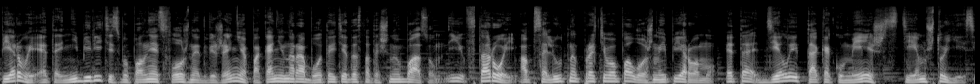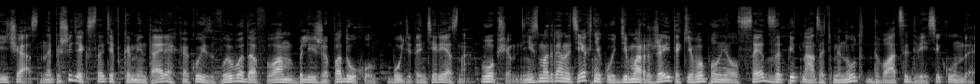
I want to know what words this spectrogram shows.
Первый это не беритесь выполнять сложные движения, пока не наработаете достаточную базу. И второй, абсолютно против противоположный первому. Это делай так, как умеешь, с тем, что есть сейчас. Напишите, кстати, в комментариях, какой из выводов вам ближе по духу. Будет интересно. В общем, несмотря на технику, Димар Джей таки выполнил сет за 15 минут 22 секунды.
